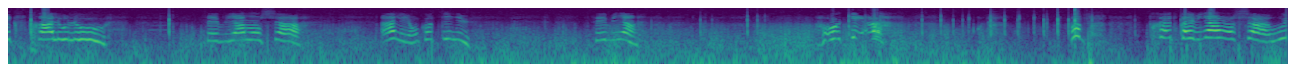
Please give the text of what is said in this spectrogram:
Extra loulou. C'est bien mon chat. Allez, on continue. C'est bien. Ok. Ah. Hop. Très très bien mon chat. Oui,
